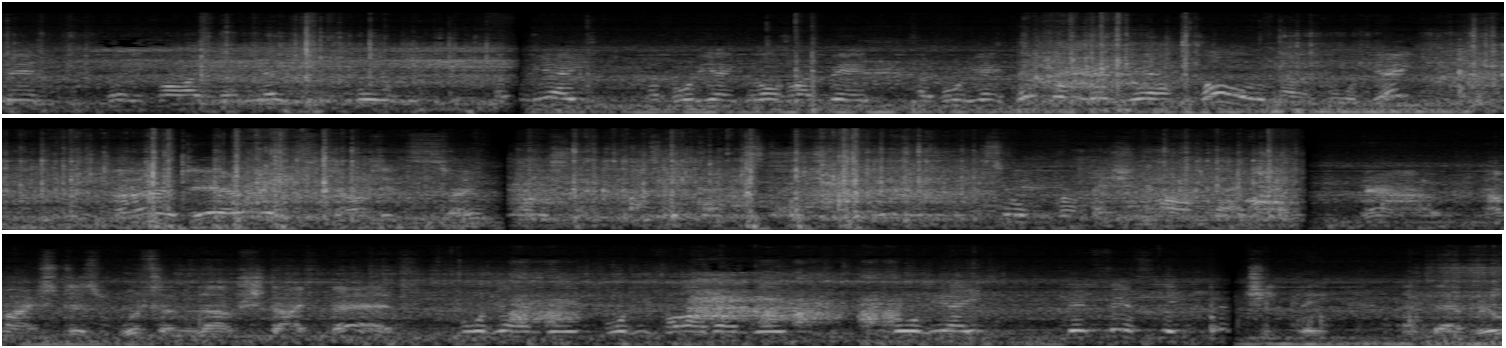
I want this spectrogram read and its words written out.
bid, 35, 38, 40, 48, 48, the lot line bid, 48, then got bid here, sold at 48. Oh dear, it started so. Now, how much does Wootton love Steiff bed? 40 on bid, 45 on bid, 48, bid 50. Cheaply, and they're real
